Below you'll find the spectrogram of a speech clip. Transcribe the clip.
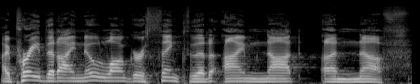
I pray that I no longer think that I'm not enough.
